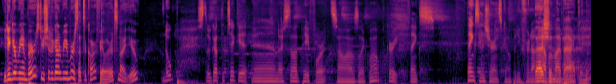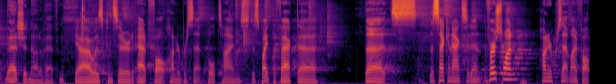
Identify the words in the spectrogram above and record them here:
You didn't get reimbursed. You should have got reimbursed. That's a car failure. It's not you. Nope. Still got the ticket and I still had to pay for it. So I was like, well, great. Thanks. Thanks, insurance company, for not That having should my not have back. happened. That should not have happened. Yeah, I was considered at fault 100% both times, despite the fact uh, the the second accident, the first one, 100% my fault.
